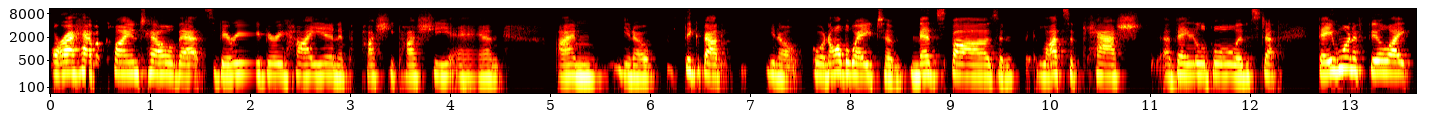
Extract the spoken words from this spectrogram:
or i have a clientele that's very very high end and poshy poshy and i'm you know think about you know going all the way to med spas and lots of cash available and stuff they want to feel like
